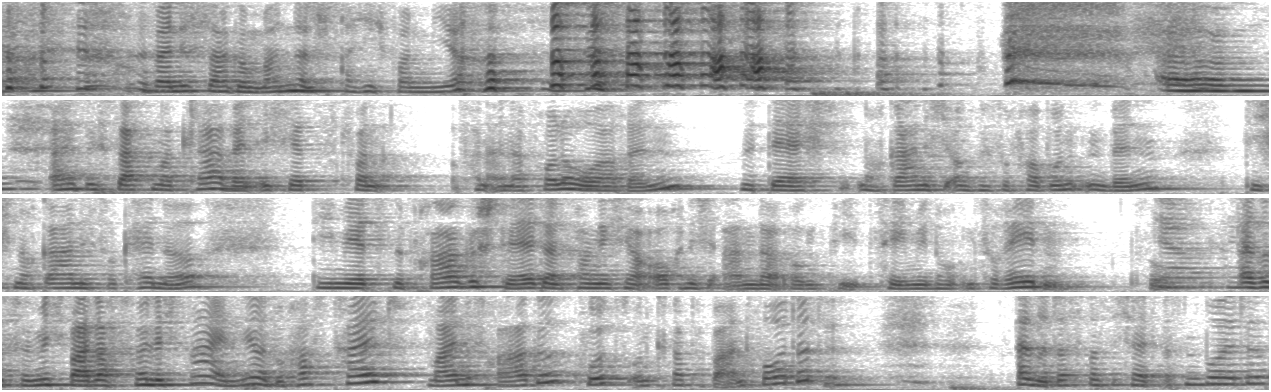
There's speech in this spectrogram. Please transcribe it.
Ja. Und wenn ich sage Mann, dann spreche ich von mir. ähm, also ich sag mal klar, wenn ich jetzt von, von einer Followerin, mit der ich noch gar nicht irgendwie so verbunden bin, die ich noch gar nicht so kenne, die mir jetzt eine Frage stellt, dann fange ich ja auch nicht an, da irgendwie zehn Minuten zu reden. So. Ja, ja. Also für mich war das völlig fein. Ja, du hast halt meine Frage kurz und knapp beantwortet. Also das, was ich halt wissen wollte.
